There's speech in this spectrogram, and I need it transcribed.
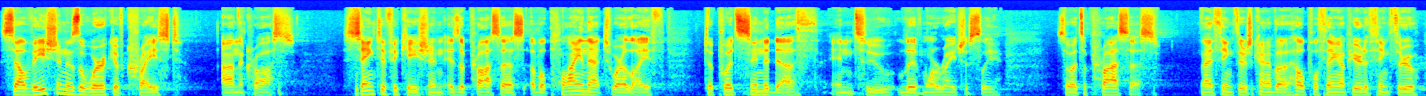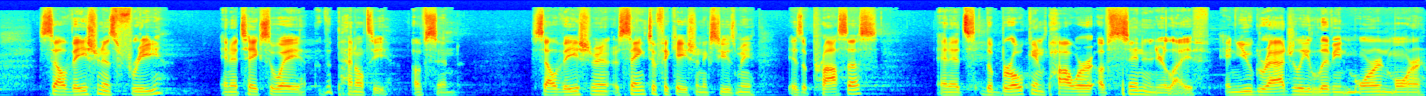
Salvation is the work of Christ on the cross. Sanctification is a process of applying that to our life to put sin to death and to live more righteously. So it's a process. And I think there's kind of a helpful thing up here to think through. Salvation is free, and it takes away the penalty of sin. Salvation, sanctification, excuse me, is a process, and it's the broken power of sin in your life, and you gradually living more and more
